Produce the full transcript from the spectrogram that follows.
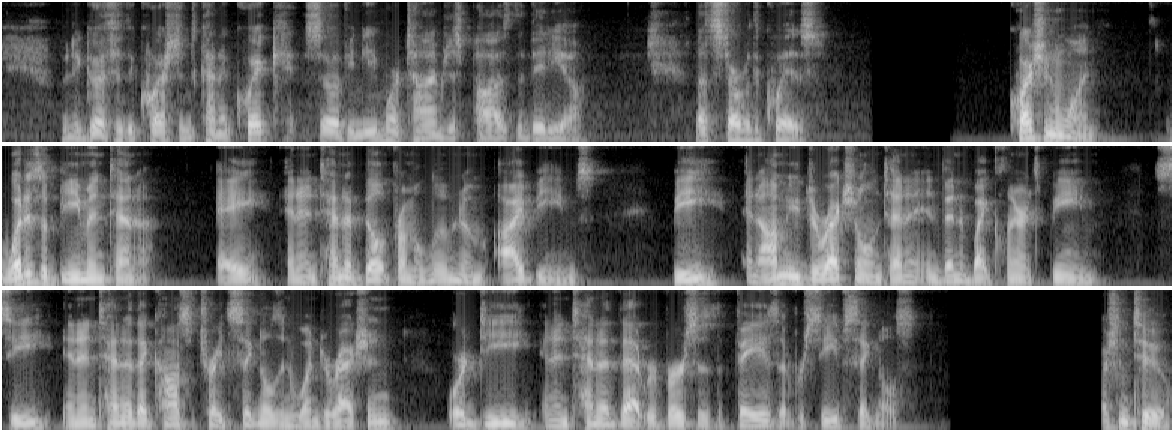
I'm going to go through the questions kind of quick, so if you need more time, just pause the video. Let's start with the quiz. Question 1. What is a beam antenna? A. An antenna built from aluminum I-beams. B. An omnidirectional antenna invented by Clarence Beam. C. An antenna that concentrates signals in one direction. Or D. An antenna that reverses the phase of received signals. Question 2.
